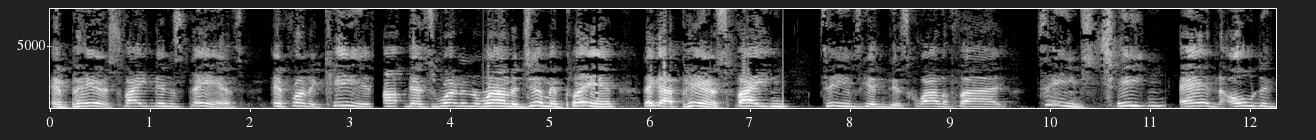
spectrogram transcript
and parents fighting in the stands in front of kids uh, that's running around the gym and playing. They got parents fighting, teams getting disqualified teams cheating, adding older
